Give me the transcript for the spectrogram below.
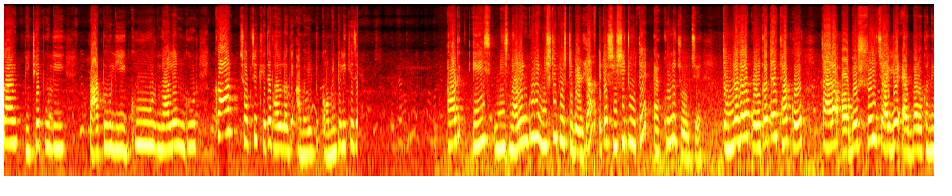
কার পিঠে পুলি, পাটুলি, গুড়, নলেন গুড়, কার সবচেয়ে খেতে ভালো লাগে? আমাকে একটু কমেন্টে লিখে যা। আর এই নলেনগুড়ি মিষ্টি ফেস্টিভ্যালটা এটা সিসি টুতে এখনও চলছে। তোমরা যারা কলকাতায় থাকো, তারা অবশ্যই চাইলে একবার ওখানে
